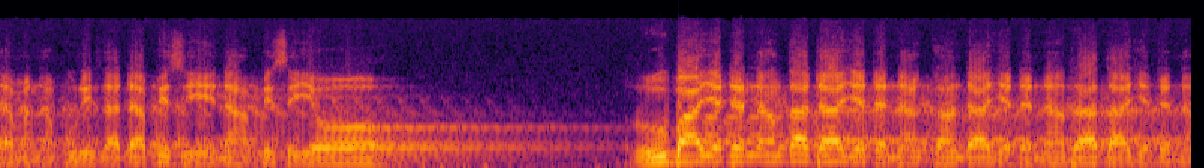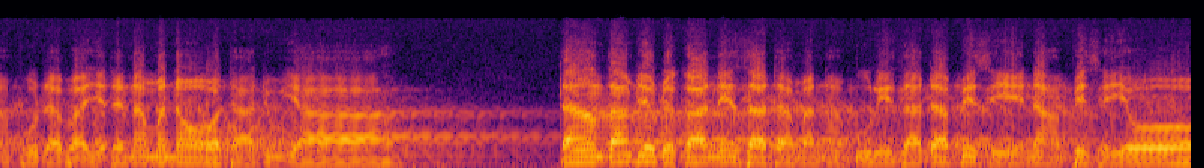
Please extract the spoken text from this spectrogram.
ဓမ္မနံပုရိသတပစ္စေနပစ္စယောရူပယတနံတတ္ထယတနံကန္တာယတနံရာသယတနံဘုဒ္ဓဘာယတနံမနောဓာတုယတံတံပြုတ်တကာနိသဓမ္မနံပုရိသတပစ္စေနပစ္စယော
